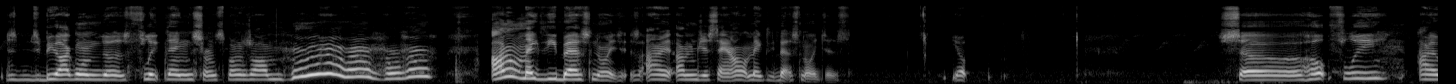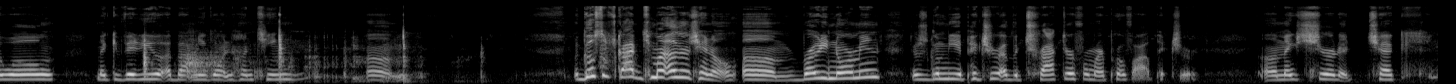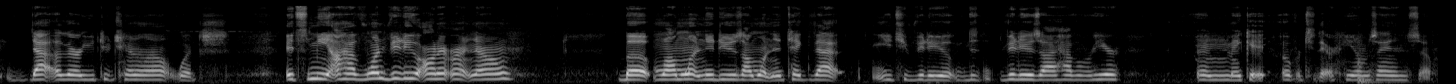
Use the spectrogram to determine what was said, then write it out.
Just be like one of those fleet things from SpongeBob. I don't make the best noises. I, I'm just saying I don't make the best noises. Yep. So hopefully I will make a video about me going hunting. Um, but go subscribe to my other channel, um, Brody Norman. There's going to be a picture of a tractor for my profile picture. Uh, make sure to check that other YouTube channel out, which it's me. I have one video on it right now, but what I'm wanting to do is I'm wanting to take that YouTube video, the videos I have over here, and make it over to there. You know what I'm saying? So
